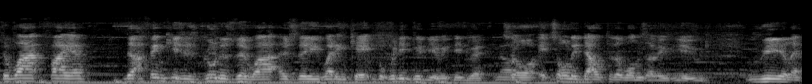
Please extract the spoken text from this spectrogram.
the White Fire, that I think is as good as the white as the wedding cake, but we didn't review it, did we? No. So it's only down to the ones I reviewed. Really,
